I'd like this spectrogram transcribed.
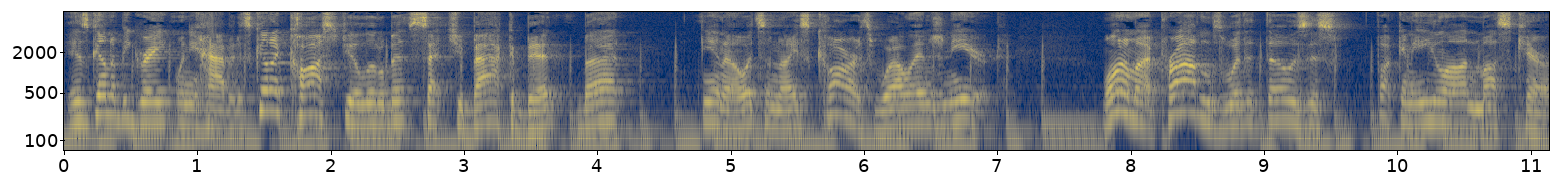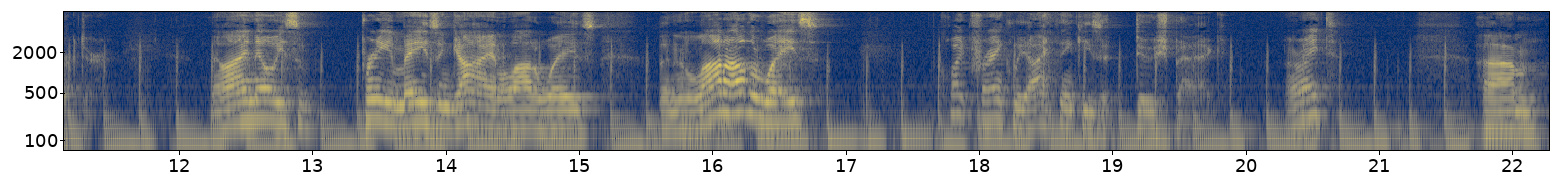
is going to be great when you have it. It's going to cost you a little bit, set you back a bit, but you know, it's a nice car, it's well engineered. One of my problems with it, though, is this fucking Elon Musk character. Now, I know he's a pretty amazing guy in a lot of ways, but in a lot of other ways, quite frankly, I think he's a douchebag. All right? Um,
